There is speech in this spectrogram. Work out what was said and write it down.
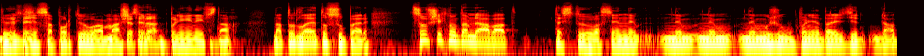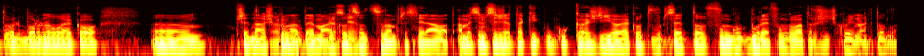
ty lidi tě supportují a máš Přesně tím tak. úplně jiný vztah. Na tohle je to super. Co všechno tam dávat, testuju. Vlastně ne, ne, ne, nemůžu úplně tady ti dát odbornou jako um, přednášku na téma, jako co, co tam přesně dávat. A myslím si, že taky u, u každého jako tvůrce to fungu, bude fungovat trošičku jinak tohle.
